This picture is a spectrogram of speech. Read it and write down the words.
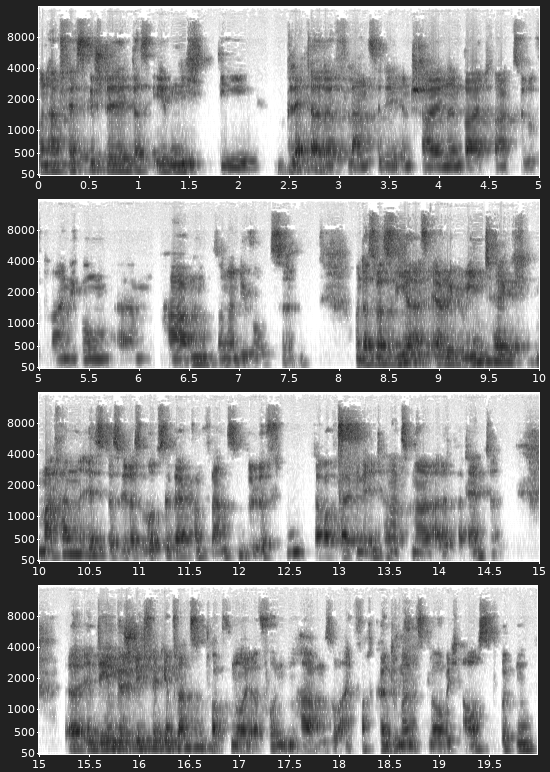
und hat festgestellt, dass eben nicht die Blätter der Pflanze den entscheidenden Beitrag zur Luftreinigung ähm, haben, sondern die Wurzeln. Und das, was wir als Airy Green Tech machen, ist, dass wir das Wurzelwerk von Pflanzen belüften. Darauf halten wir international alle Patente, äh, indem wir schlichtweg den Pflanzentopf neu erfunden haben. So einfach könnte man es, glaube ich, ausdrücken.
